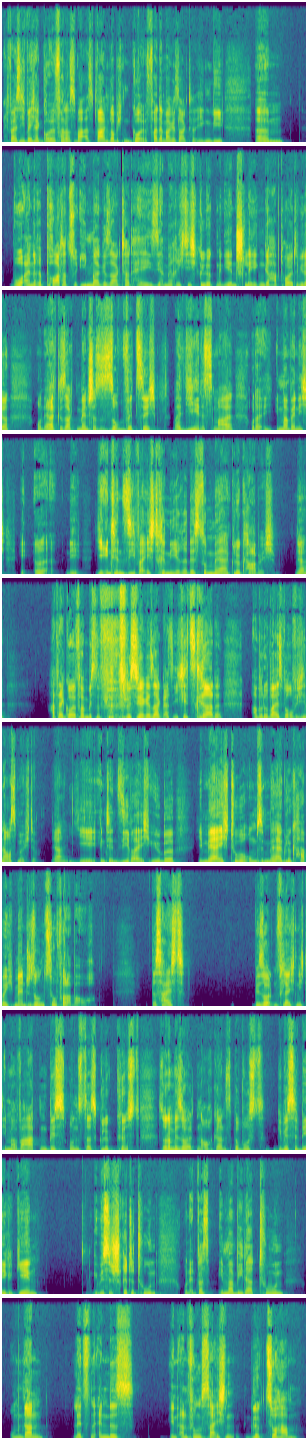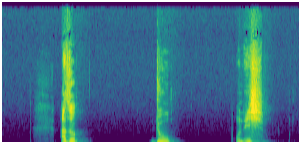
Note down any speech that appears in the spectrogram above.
Ich weiß nicht, welcher Golfer das war. Es war, glaube ich, ein Golfer, der mal gesagt hat, irgendwie, ähm, wo ein Reporter zu ihm mal gesagt hat, hey, Sie haben ja richtig Glück mit Ihren Schlägen gehabt heute wieder. Und er hat gesagt, Mensch, das ist so witzig, weil jedes Mal oder immer wenn ich, oder nee, je intensiver ich trainiere, desto mehr Glück habe ich. Ja? Hat der Golfer ein bisschen flüssiger gesagt als ich jetzt gerade, aber du weißt, worauf ich hinaus möchte. Ja? Je intensiver ich übe, je mehr ich tue, umso mehr Glück habe ich. Mensch, so ein Zufall aber auch. Das heißt, wir sollten vielleicht nicht immer warten, bis uns das Glück küsst, sondern wir sollten auch ganz bewusst gewisse Wege gehen, gewisse Schritte tun und etwas immer wieder tun, um dann letzten Endes in Anführungszeichen Glück zu haben. Also du und ich,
